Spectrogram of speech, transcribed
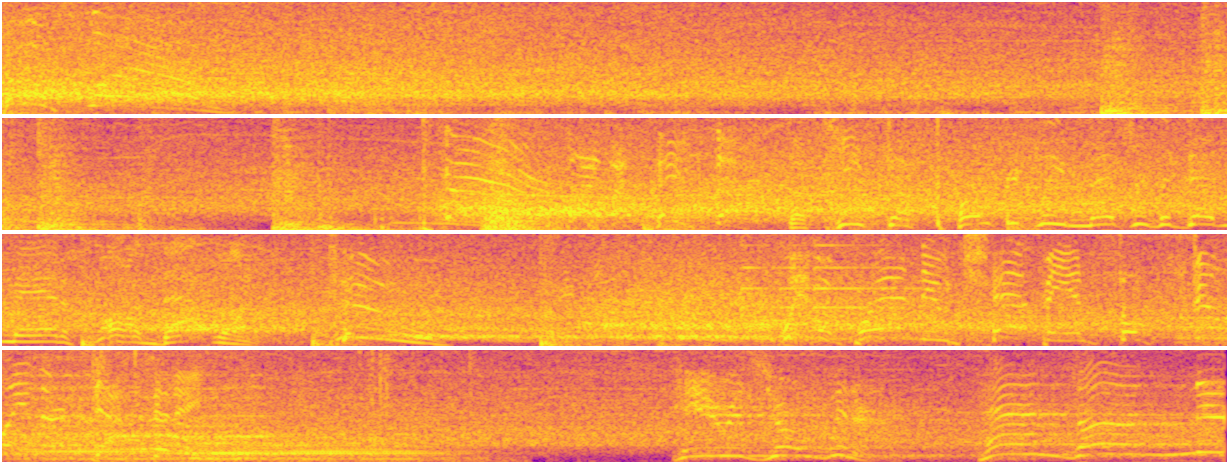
Choke slam! Batista! Perfectly measured the dead man on that one. Two! We have a brand new champion fulfilling their destiny! Here is your winner and the new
